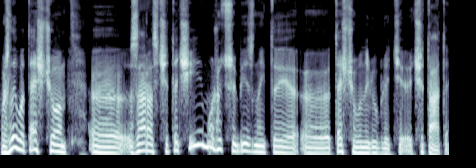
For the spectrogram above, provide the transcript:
Важливо те, що е, зараз читачі можуть собі знайти е, те, що вони люблять читати.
